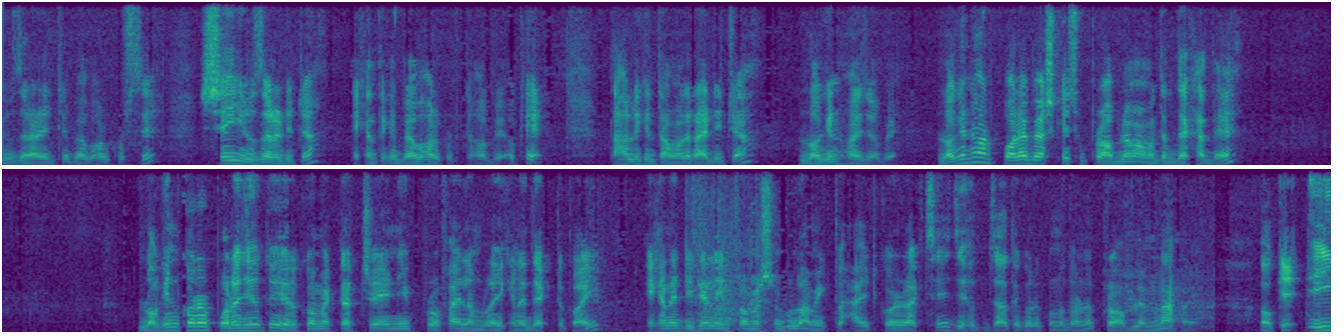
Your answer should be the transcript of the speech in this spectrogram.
ইউজার আইডিটা ব্যবহার করছি, সেই ইউজার আইডিটা এখান থেকে ব্যবহার করতে হবে ওকে তাহলে কিন্তু আমাদের আইডিটা লগ হয়ে যাবে। লগ হওয়ার পরে বেশ কিছু প্রবলেম আমাদের দেখা দেয়। লগ করার পরে যেহেতু এরকম একটা ট্রেনি প্রোফাইল আমরা এখানে দেখতে পাই, এখানে ডিটেল ইনফরমেশনগুলো আমি একটু হাইড করে রাখছি, যেহেতু যাতে করে কোনো ধরনের প্রবলেম না হয়। ওকে এই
